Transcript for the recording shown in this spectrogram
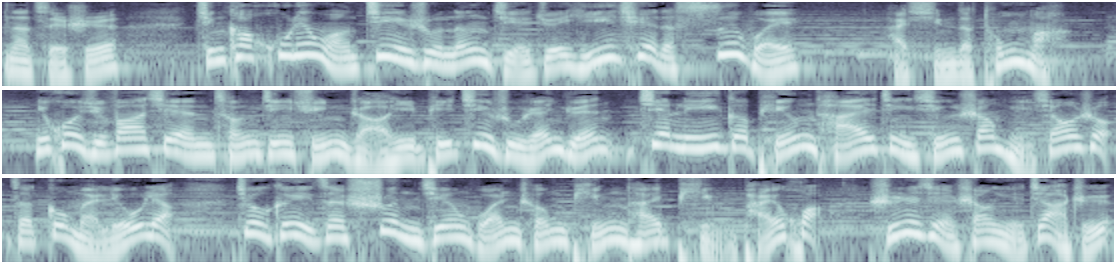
那此时，仅靠互联网技术能解决一切的思维，还行得通吗？你或许发现，曾经寻找一批技术人员，建立一个平台进行商品销售，再购买流量，就可以在瞬间完成平台品牌化，实现商业价值。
